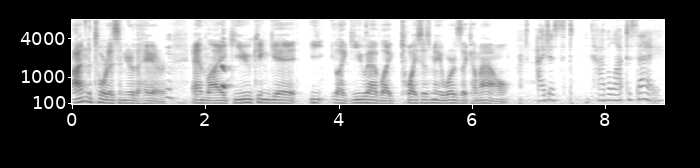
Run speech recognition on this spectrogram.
I'm the tortoise and you're the hare, and like you can get like you have like twice as many words that come out. I just have a lot to say.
